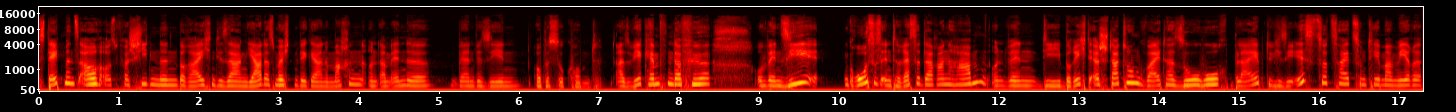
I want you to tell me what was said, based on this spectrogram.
Statements auch aus verschiedenen Bereichen, die sagen, ja, das möchten wir gerne machen und am Ende werden wir sehen, ob es so kommt. Also wir kämpfen dafür und wenn Sie großes Interesse daran haben und wenn die Berichterstattung weiter so hoch bleibt, wie sie ist zurzeit zum Thema Meere,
